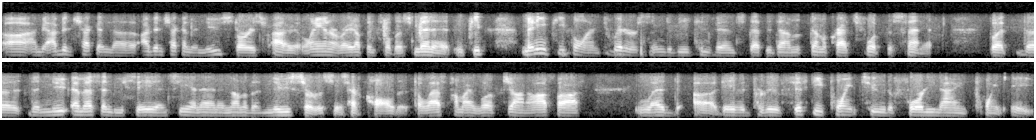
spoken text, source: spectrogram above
Uh, I mean, I've been checking the I've been checking the news stories out of Atlanta right up until this minute, and pe- many people on Twitter seem to be convinced that the Dem- Democrats flipped the Senate, but the the new MSNBC and CNN and none of the news services have called it. The last time I looked, Jon Ossoff led uh, David Perdue 50.2 to 49.8,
